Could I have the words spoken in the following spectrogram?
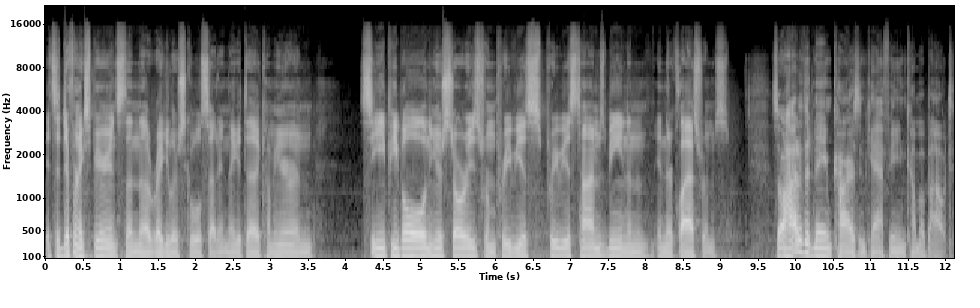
it's a different experience than the regular school setting. They get to come here and see people and hear stories from previous previous times being in in their classrooms. So, how did the name Cars and Caffeine come about?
